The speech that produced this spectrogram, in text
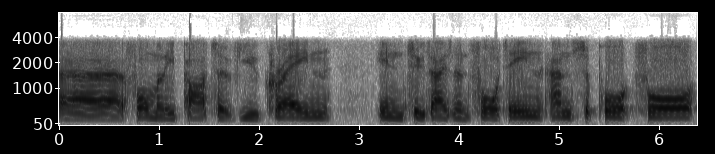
uh, formerly part of Ukraine in 2014 and support for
